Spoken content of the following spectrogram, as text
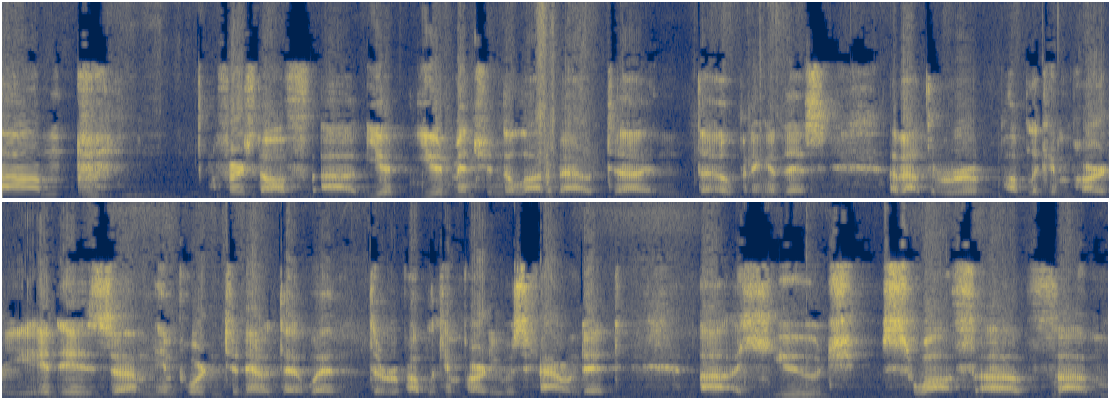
um, first off, uh, you had, you had mentioned a lot about the opening of this about the Republican Party. It is um, important to note that when the Republican Party was founded, a huge swath of um,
